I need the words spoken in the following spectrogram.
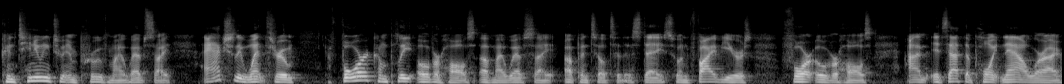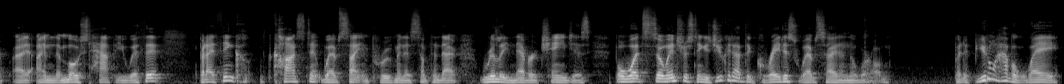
continuing to improve my website. I actually went through four complete overhauls of my website up until to this day. So in five years, four overhauls. Um, it's at the point now where I, I, I'm the most happy with it. But I think constant website improvement is something that really never changes. But what's so interesting is you could have the greatest website in the world. But if you don't have a way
